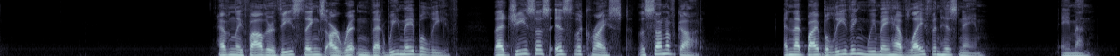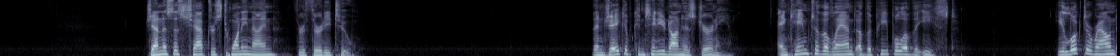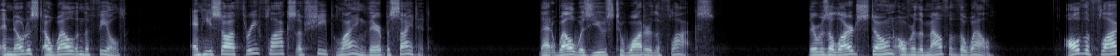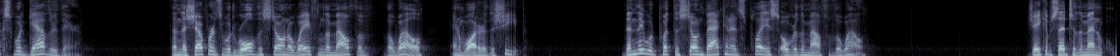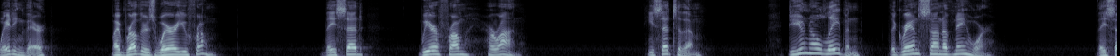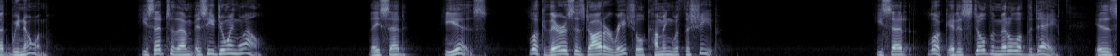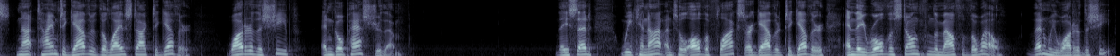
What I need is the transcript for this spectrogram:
Heavenly Father, these things are written that we may believe that Jesus is the Christ, the Son of God, and that by believing we may have life in his name. Amen. Genesis chapters 29 through 32. Then Jacob continued on his journey and came to the land of the people of the east. He looked around and noticed a well in the field, and he saw three flocks of sheep lying there beside it. That well was used to water the flocks. There was a large stone over the mouth of the well. All the flocks would gather there. Then the shepherds would roll the stone away from the mouth of the well and water the sheep. Then they would put the stone back in its place over the mouth of the well. Jacob said to the men waiting there, My brothers, where are you from? They said, We are from Haran. He said to them, Do you know Laban, the grandson of Nahor? They said, We know him. He said to them, Is he doing well? They said, He is. Look, there is his daughter Rachel coming with the sheep. He said, Look, it is still the middle of the day. It is not time to gather the livestock together, water the sheep, and go pasture them. They said, We cannot until all the flocks are gathered together, and they roll the stone from the mouth of the well. Then we water the sheep.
